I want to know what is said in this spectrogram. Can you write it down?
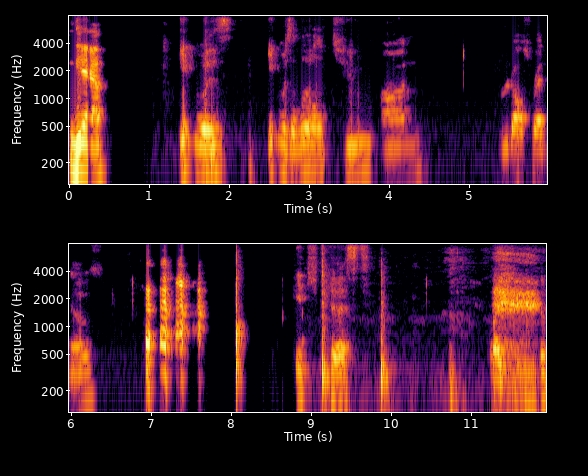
Yeah. it was it was a little too on Rudolph's red nose. it's just like the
